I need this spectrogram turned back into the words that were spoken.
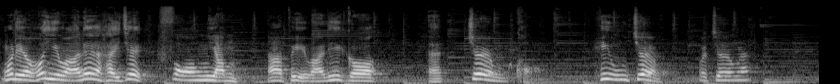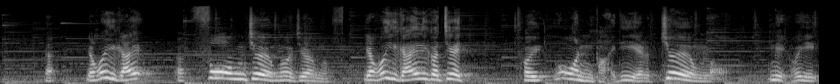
我哋又可以話咧係即係放任啊，譬如話呢個誒張狂、囂張個張咧，誒又可以解誒慌張嗰個張喎，又可以解呢個即係去安排啲嘢啦，張羅咁亦可以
